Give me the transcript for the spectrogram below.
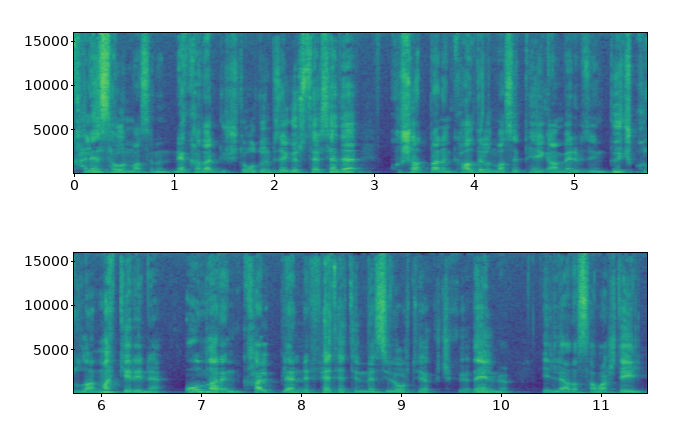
kale savunmasının ne kadar güçlü olduğunu bize gösterse de kuşatmanın kaldırılması peygamberimizin güç kullanmak yerine onların kalplerini fethedilmesiyle ortaya çıkıyor değil mi? İlla da savaş değil.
